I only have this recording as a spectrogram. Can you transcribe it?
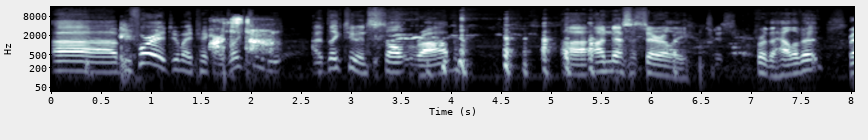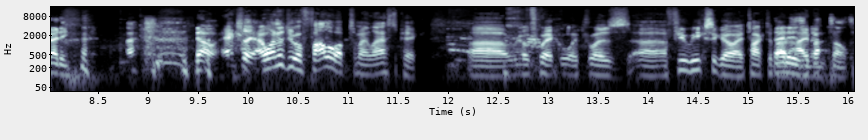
Uh, before I do my pick, I'd like to I'd like to insult Rob uh, unnecessarily, just for the hell of it. Ready? No, actually, I want to do a follow up to my last pick, uh, real quick, which was uh, a few weeks ago. I talked about That is I an buy, insult.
